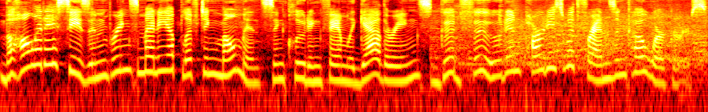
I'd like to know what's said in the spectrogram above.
The holiday season brings many uplifting moments, including family gatherings, good food, and parties with friends and coworkers.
